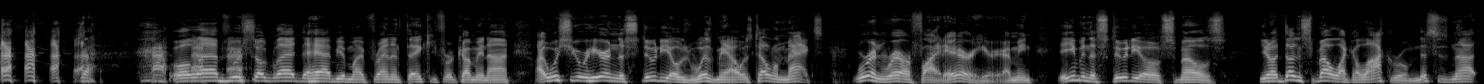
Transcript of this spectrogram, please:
well, Labs, we're so glad to have you, my friend, and thank you for coming on. I wish you were here in the studios with me. I was telling Max, we're in rarefied air here. I mean, even the studio smells, you know, it doesn't smell like a locker room. This is not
